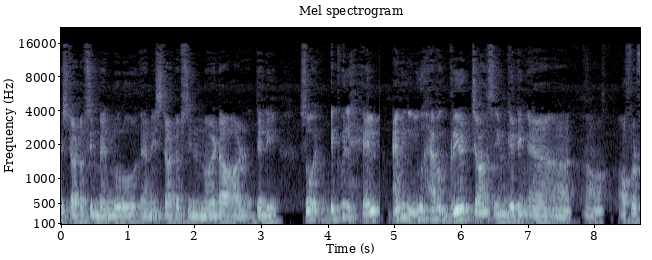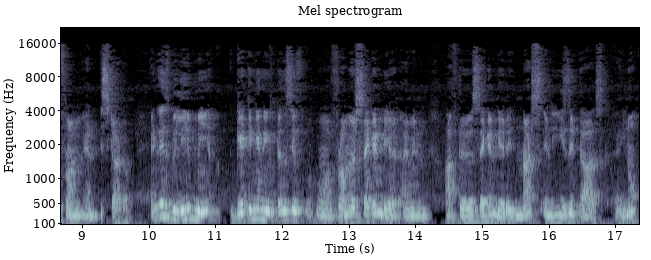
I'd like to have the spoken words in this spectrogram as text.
startups in bangalore and startups in noida or delhi. So it will help. I mean you have a great chance in getting an offer from an startup. And guys believe me getting an internship uh, from your second year i mean after your second year is not an easy task you know.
